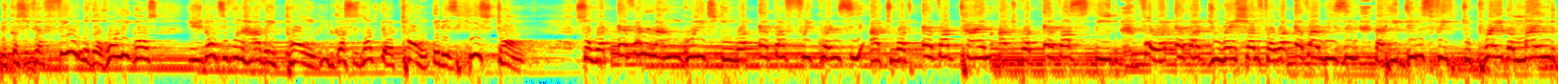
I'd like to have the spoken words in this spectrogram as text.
Because if you're filled with the Holy Ghost, you don't even have a tongue because it's not your tongue, it is His tongue. So, whatever language, in whatever frequency, at whatever time, at whatever speed, for whatever duration, for whatever reason that He deems fit to pray the mind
